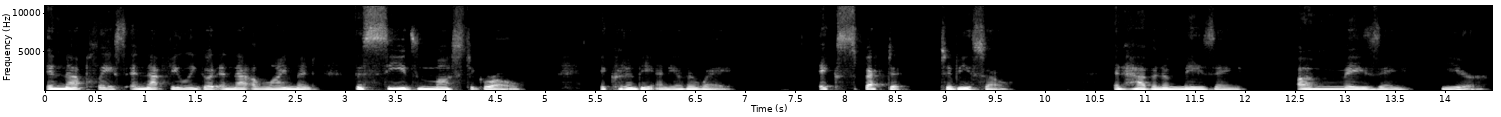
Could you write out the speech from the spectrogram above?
In that place, in that feeling good, in that alignment, the seeds must grow. It couldn't be any other way. Expect it to be so. And have an amazing, amazing year.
